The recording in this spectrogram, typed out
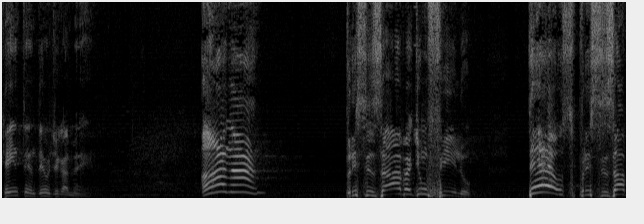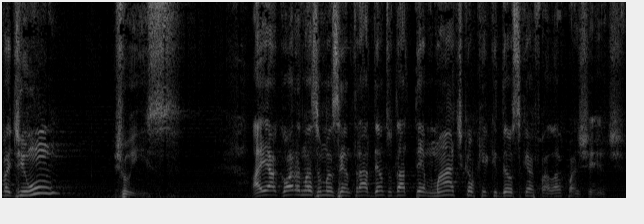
Quem entendeu, diga amém. Ana precisava de um filho, Deus precisava de um juiz. Aí agora nós vamos entrar dentro da temática, o que, que Deus quer falar com a gente.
